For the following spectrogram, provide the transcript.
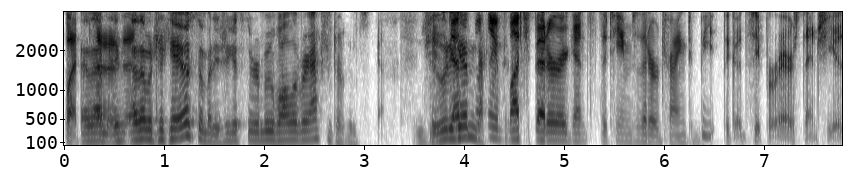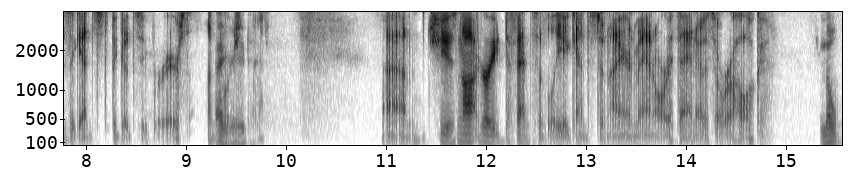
But And then, uh, and then when she KOs somebody, she gets to remove all of her action tokens. And she's Do it again. definitely next. much better against the teams that are trying to beat the good super rares than she is against the good super rares. Unfortunately, um, she is not great defensively against an Iron Man or a Thanos or a Hulk. Nope.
